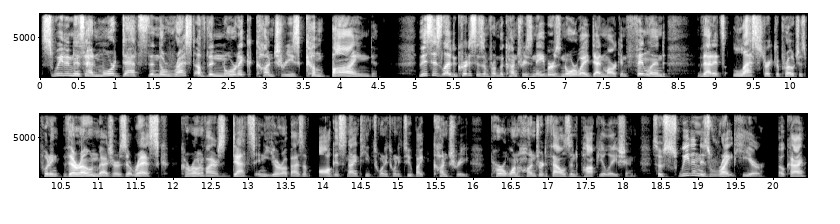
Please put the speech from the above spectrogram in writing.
Sweden has had more deaths than the rest of the Nordic countries combined. This has led to criticism from the country's neighbors, Norway, Denmark, and Finland, that its less strict approach is putting their own measures at risk. Coronavirus deaths in Europe as of August 19, 2022, by country per 100,000 population. So Sweden is right here, okay?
